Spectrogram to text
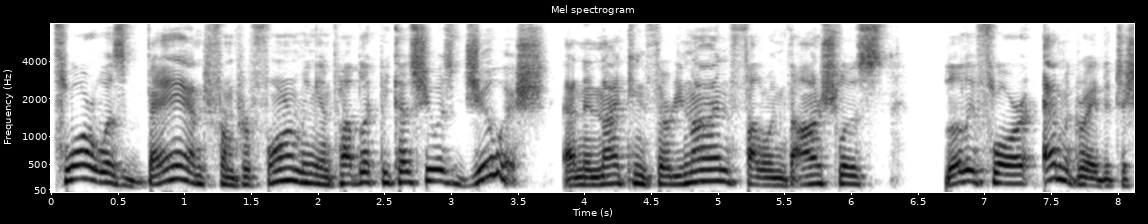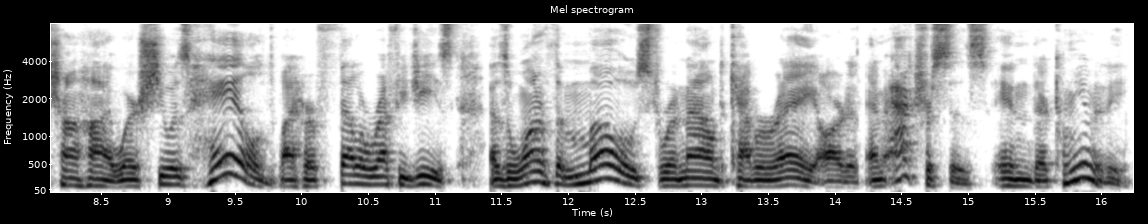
Flor was banned from performing in public because she was Jewish. And in 1939, following the Anschluss, Lily Flor emigrated to Shanghai, where she was hailed by her fellow refugees as one of the most renowned cabaret artists and actresses in their community.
